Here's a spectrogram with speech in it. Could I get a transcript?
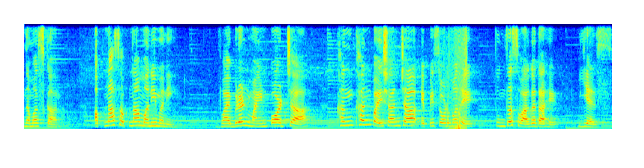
नमस्कार. अपना सपना मनी मनी व्हायब्रंट माइंडपॉडच्या खनखन पैशांच्या एपिसोडमध्ये तुमचं स्वागत आहे. येस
